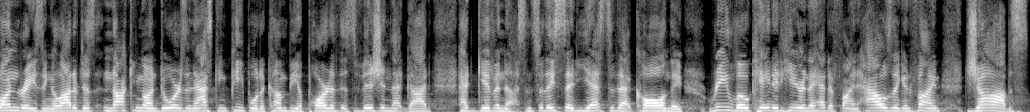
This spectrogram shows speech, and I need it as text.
fundraising, a lot of just knocking on doors and asking people to come be a part of this vision that God had given us. And so they said yes to that call, and they relocated here, and they had to find housing and find jobs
